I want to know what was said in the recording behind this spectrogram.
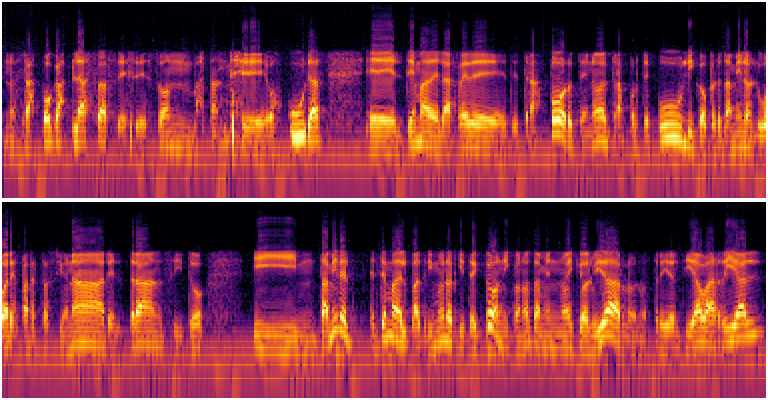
nuestras pocas plazas son bastante oscuras. Eh, el tema de las redes de, transporte, ¿no? El transporte público, pero también los lugares para estacionar, el tránsito. Y también el, el tema del patrimonio arquitectónico, ¿no? También no hay que olvidarlo. Nuestra identidad barrial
